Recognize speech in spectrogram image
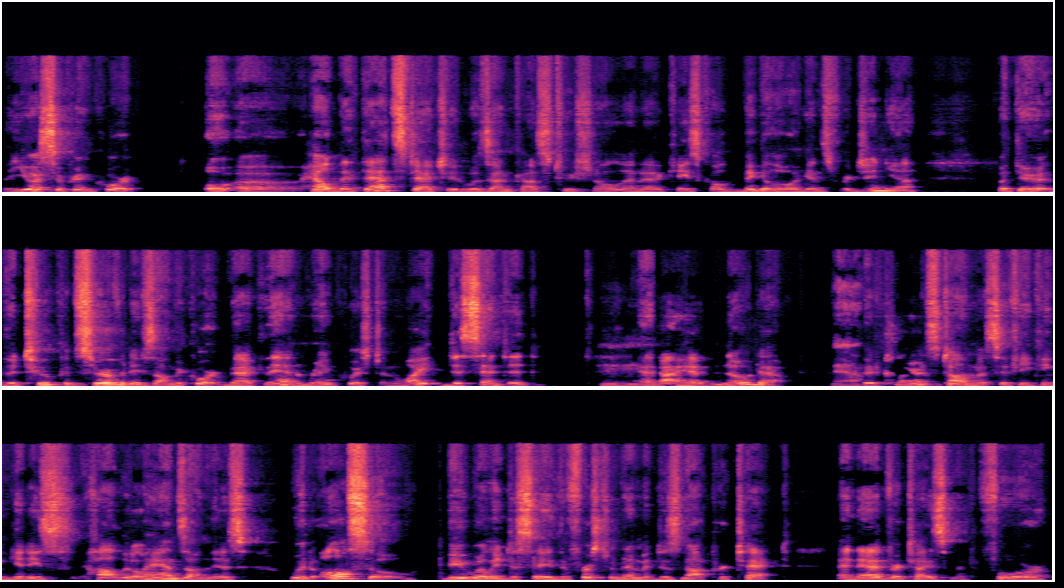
The US Supreme Court uh, held that that statute was unconstitutional in a case called Bigelow against Virginia. But there, the two conservatives on the court back then, Rehnquist and White, dissented. Mm-hmm. And I have no doubt yeah. that Clarence Thomas, if he can get his hot little hands on this, would also be willing to say the First Amendment does not protect an advertisement for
